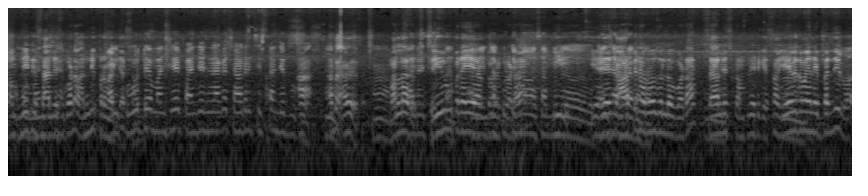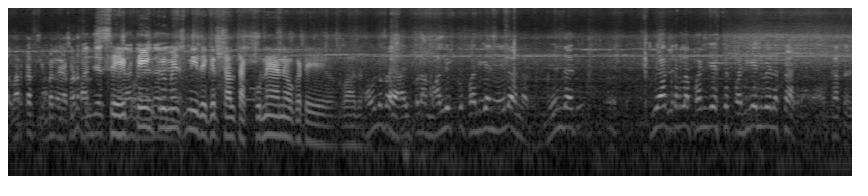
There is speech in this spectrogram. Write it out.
కంప్లీట్ సాలరీస్ కూడా అన్ని ప్రొవైడ్ చేస్తాం మంచిగా పనిచేసేదాకా చార్టర్ ఇస్తాను చెప్పు. సార్. మళ్ళా లీవ్ పని కూడా ఏదైతే ఆపిన రోజుల్లో కూడా సాలరీస్ కంప్లీట్గా ఇస్తాం. ఏ విధమైన ఇబ్బంది వర్కర్స్ ఇబ్బంది లేకుండా సేఫ్టీ ఇంక్రిమెంట్స్ మీ దగ్గర చాలా తక్కువ ఉన్నాయని ఒకటి వాదన. అవును ఇప్పుడు ఆ మాలిక్ పదిహేను వేలు అన్నారు ఏంది అది రియాక్టర్లో పని చేస్తే పదిహేను వేల సార్. కాదు sir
